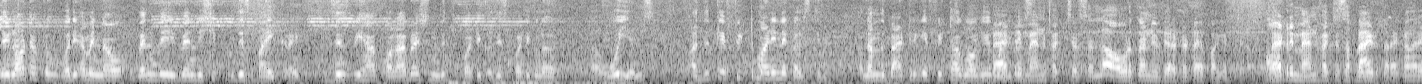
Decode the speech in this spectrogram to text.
they not have to worry I mean ನಾವು when we when we ship this bike right since we have collaboration with particular this particular OEMs ಅದಕ್ಕೆ ಫಿಟ್ ಮಾಡಿನೇ ಕಳಿಸ್ತೀವಿ ನಮ್ದು ಬ್ಯಾಟ್ರಿಗೆ ಫಿಟ್ ಆಗುವಾಗೆ ಬ್ಯಾಟ್ರಿ ಮ್ಯಾನುಫ್ಯಾಕ್ಚರ್ಸ್ ಎಲ್ಲ ಅವ್ರ ಹತ್ರ ನೀವು ಡೈರೆಕ್ಟ್ ಟೈಪ್ ಆಗಿರ್ತೀರ. ಬ್ಯಾಟ್ರಿ ಮ್ಯಾನುಫ್ಯಾಕ್ಚರ್ ಸಪ್ಲೈ ಇರ್ತಾರೆ. ಯಾಕಂದ್ರೆ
